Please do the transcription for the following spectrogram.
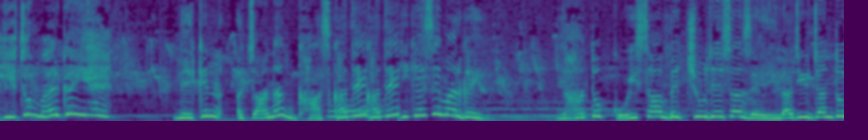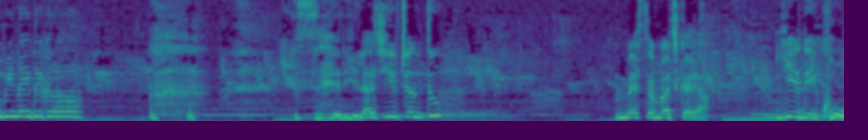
ये तो मर गई है। लेकिन अचानक घास खाते खाते ये कैसे मर गई? यहाँ तो कोई सांप बिच्छू जैसा जहरीला जीव जंतु भी नहीं दिख रहा। जहरीला जीव जंतु मैं समझ गया। ये देखो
